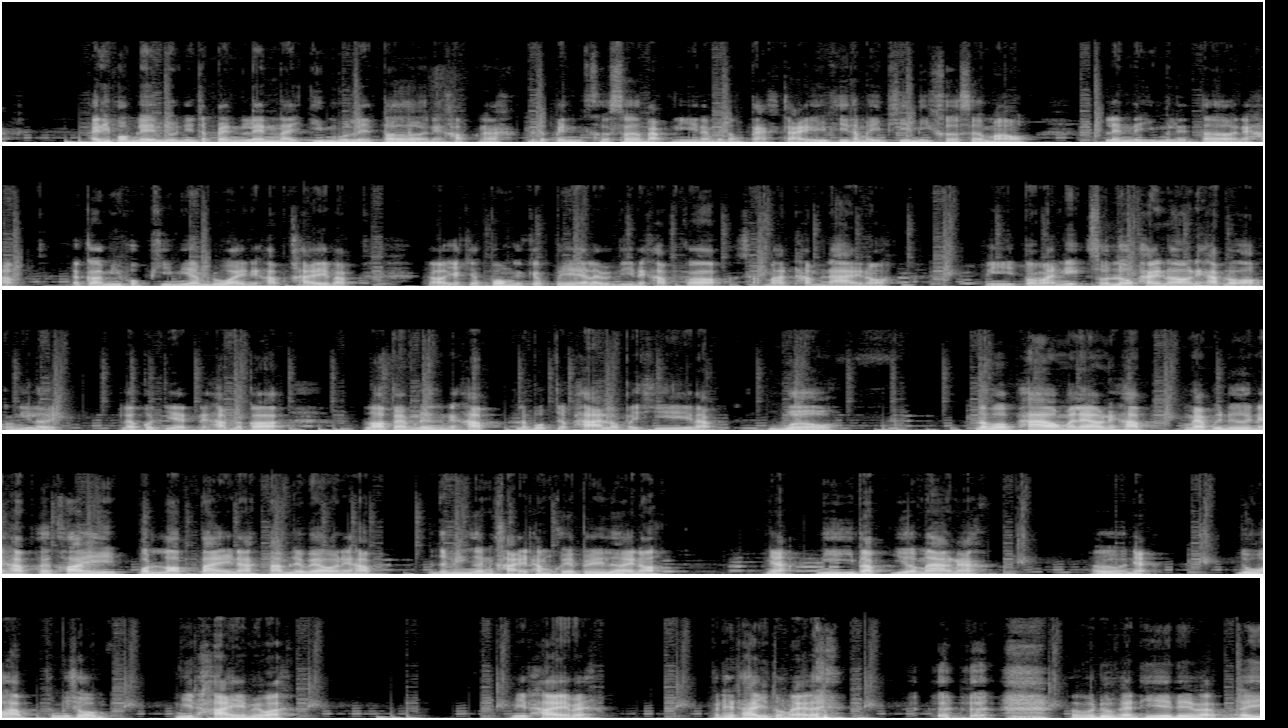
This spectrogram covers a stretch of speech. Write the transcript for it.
ไอที่ผมเล่นอยู่นี่จะเป็นเล่นใน emulator นะครับนะมันจะเป็น cursor แบบนี้นะไม่ต้องแปลกใจพี่ทำไมพี่มี cursor เมาส์เล่นใน emulator นะครับแล้วก็มีพวกพรีเมียมด้วยนะครับ ใครแบบอยากจะโป้งอยากจะ pay อะไรแบบนี้นะครับ ก็สามารถทำได้เนาะ นี่ประมาณนี้ส่วนโลกภายนอกนะครับ เราออกตรงนี้เลย แล้วกดเย็ดนะครับ แล้วก็รอแป๊บหนึ่งนะครับ ระบบจะพาเราไปที่แบบ world ระบบพาออกมาแล้วนะครับ map อื่นๆนะครับ ค่อยๆ ปลดล็อกไปนะตามเลเวลนะครับ มันจะมีเงื่อนไขทำ quest ไปเรื่อยๆเนาะ เนี่ยมีแบบเยอะมากนะ เออเนี่ยดูครับท่านผู้ชม มีไทยไหมวะ มีไทยไหม ประเทศไทยอยู่ตรงไหนเลย พอมาดูแผนที่ได้แบบ เอ้ย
